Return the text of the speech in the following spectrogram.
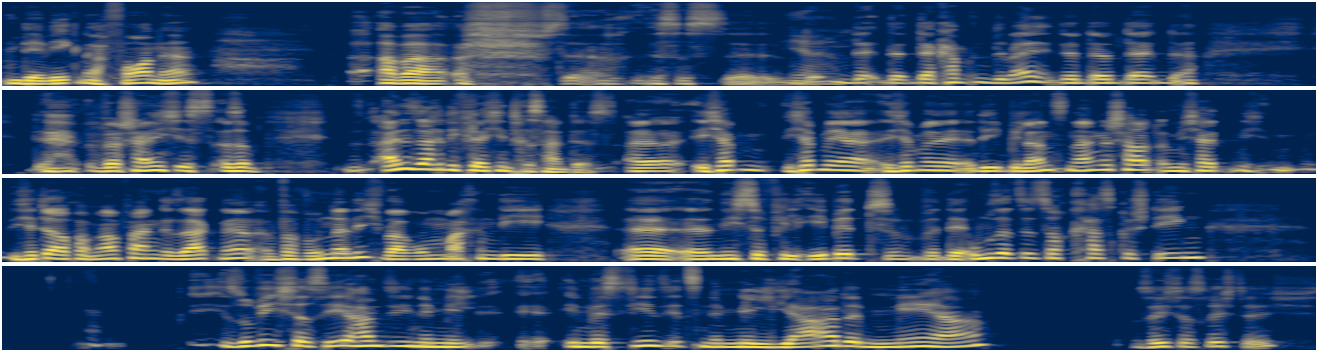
der Weg nach vorne. Aber das ist, äh, ja. da, da, da, kann da, da, da, wahrscheinlich ist, also eine Sache, die vielleicht interessant ist. Äh, ich habe ich hab mir, ich hab mir die Bilanzen angeschaut und mich halt, mich, ich hätte auch am Anfang gesagt, ne, einfach wunderlich, warum machen die äh, nicht so viel EBIT? Der Umsatz ist doch krass gestiegen so wie ich das sehe, haben sie eine, investieren sie jetzt eine Milliarde mehr. Sehe ich das richtig?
